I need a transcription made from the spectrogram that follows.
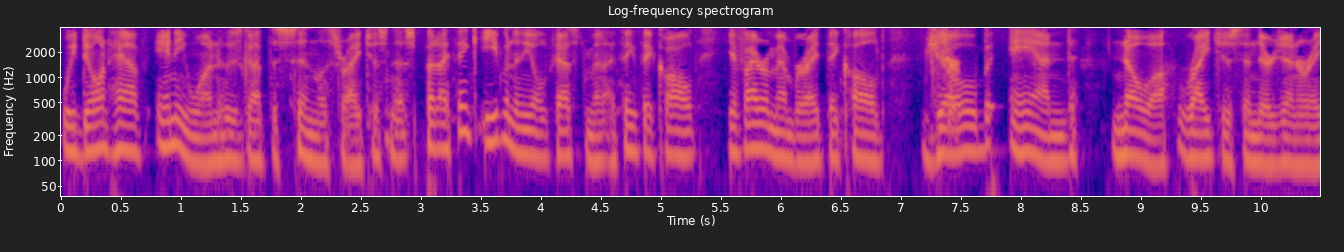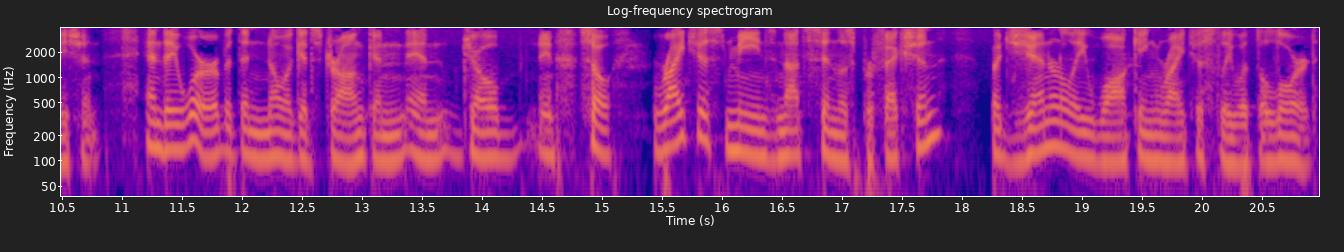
We don't have anyone who's got the sinless righteousness. But I think even in the Old Testament, I think they called, if I remember right, they called Job and Noah righteous in their generation. And they were, but then Noah gets drunk and, and Job. And so righteous means not sinless perfection, but generally walking righteously with the Lord.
